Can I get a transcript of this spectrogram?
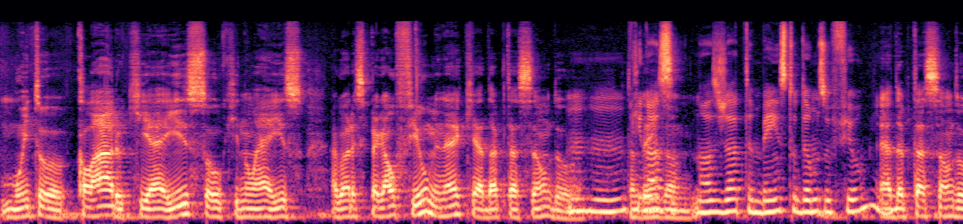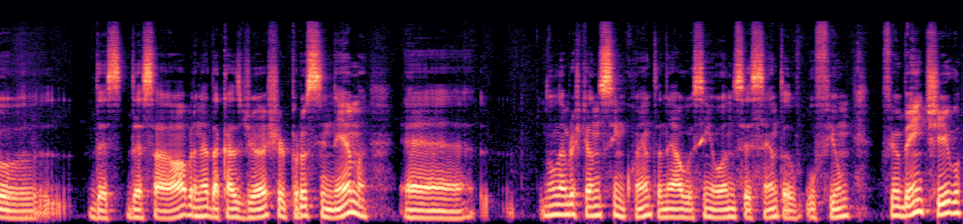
muito claro que é isso ou que não é isso. Agora, se pegar o filme, né, que é a adaptação do uhum, também que nós, do, nós já também estudamos o filme. É a adaptação do dessa obra, né, da casa de Usher para o cinema. É, não lembro, acho que é anos 50, né, algo assim, ou anos 60, o, o filme. Um filme bem antigo.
